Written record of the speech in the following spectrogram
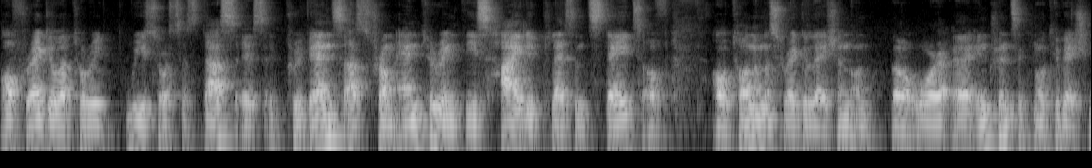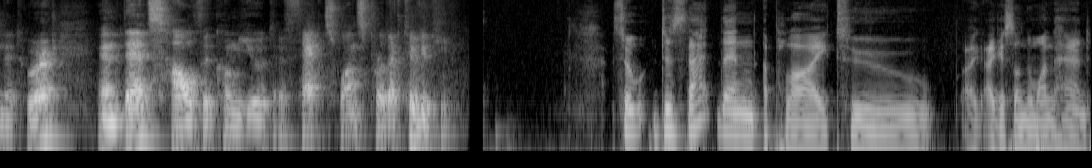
of regulatory resources does is it prevents us from entering these highly pleasant states of autonomous regulation on, or uh, intrinsic motivation at work. And that's how the commute affects one's productivity. So, does that then apply to, I, I guess, on the one hand,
